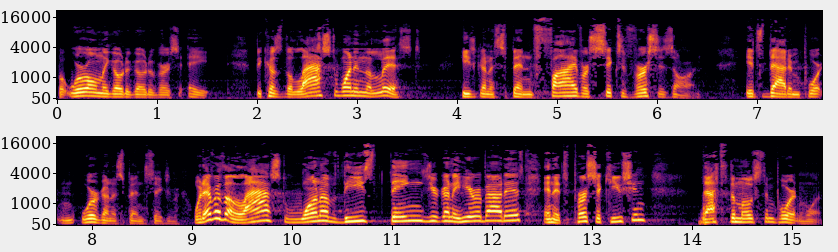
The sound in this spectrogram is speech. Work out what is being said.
But we're only going to go to verse 8 because the last one in the list, he's going to spend five or six verses on. It's that important. We're going to spend six. Whatever the last one of these things you're going to hear about is, and it's persecution, that's the most important one.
